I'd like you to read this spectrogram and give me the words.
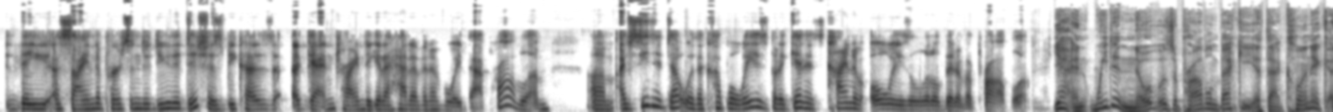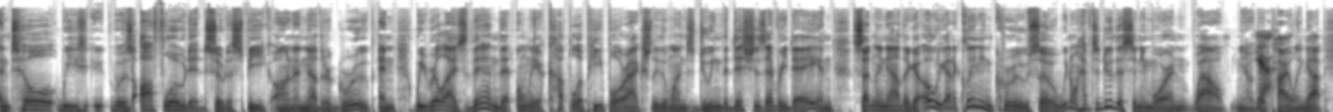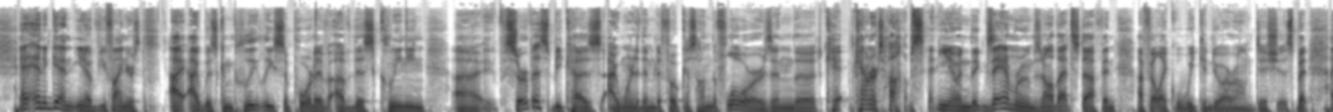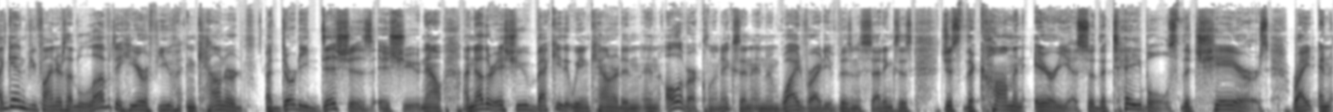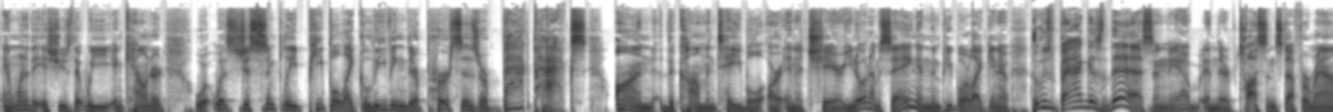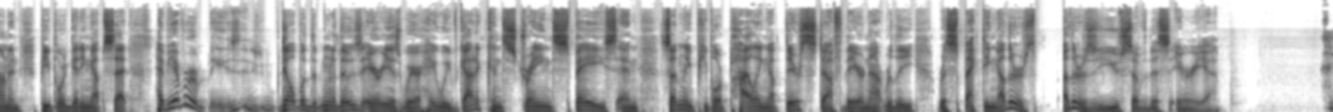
they assigned a person to do the dishes because, again, trying to get ahead of and avoid that problem. Um, I've seen it dealt with a couple ways, but again, it's kind of always a little bit of a problem. Yeah, and we didn't know it was a problem, Beckie, at that clinic until we was offloaded, so to speak, on another group, and we realized then that only a couple of people are actually the ones doing the dishes every day, and suddenly now they go, "Oh, we got a cleaning crew, so we don't have to do this anymore." And wow, you know, they're Yeah. piling up. And, and again, you know, viewfinders, I, I was completely supportive of this cleaning uh, service because I wanted them to focus on the floors and the ca- countertops, and, you know, and the exam rooms and all that stuff. And I felt like, well, we can do our own dishes. But again, viewfinders, I'd love to hear if you've encountered a dirty dishes issue. Now, another issue, Beckie, that we encountered in, in all of our clinics and, and in a wide variety of business settings is just the common areas. So the tables, the chairs, right? And and one of the issues that we encountered was just simply people like leaving their purses or backpacks on the common table or in a chair. You know what I'm saying? And then people are like, you know, whose bag is this? And yeah, and they're tossing stuff around and people are getting upset. Have you ever eh, dealt with one of those areas where hey, we've got a constrained space and suddenly people are piling up their stuff. They are not really respecting others others' use of this area.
